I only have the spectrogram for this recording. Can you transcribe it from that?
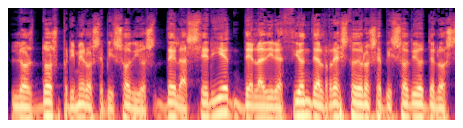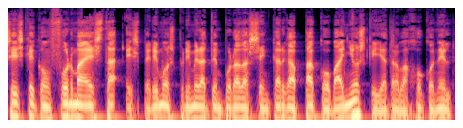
los dos primeros episodios de la serie. De la dirección del resto de los episodios de los seis que conforma esta, esperemos, primera temporada se encarga Paco Baños, que ya trabajó con él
